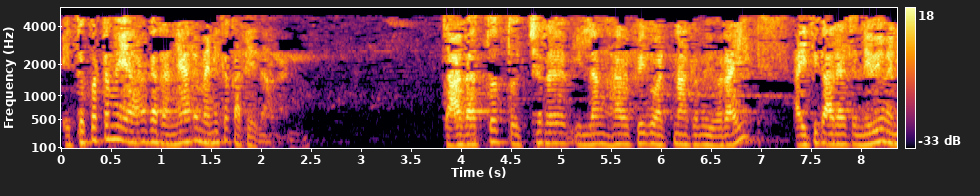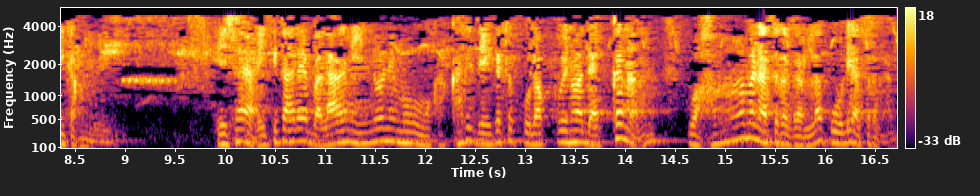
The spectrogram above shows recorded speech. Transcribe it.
එතකොටම යා කරන්නේ යාට මැනික කටේ දාගන්නවා. දාගත්තොත් ඔච්චර ඉල්ලන් හරපේක වටනාකම ඉවරයි. අයිතිකාරයට නෙවෙයි මැනික හම්බ වෙන්නේ. ඒසයි අයිතිකාරය බලාගෙන ඉන්න ඕනේ මොකක් හරි දෙයකට කුලප් වෙනවා දැක්කනම් වහාම නතර කරලා කූඩේ අතර ගන්න.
